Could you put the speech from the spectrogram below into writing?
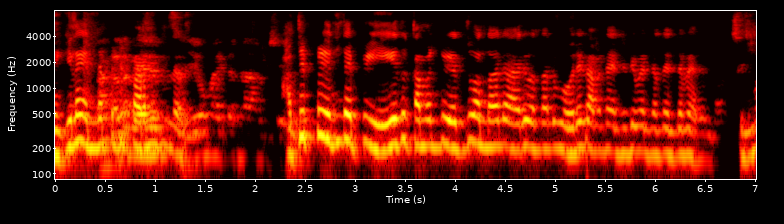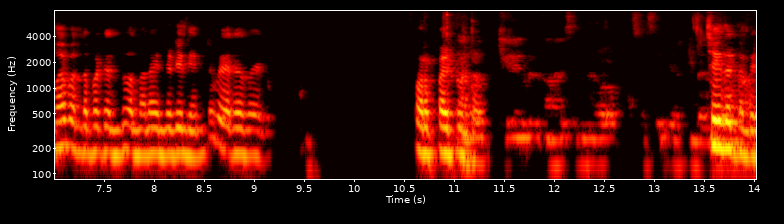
നിഖില എന്നെ പറ്റി പറഞ്ഞിട്ടില്ല. അതിപ്പോ എന്താ ഇപ്പൊ ഏത് കമന്റ് എന്ത് വന്നാലും ആര് വന്നാലും ഒരേ കമന്റ് എന്റെ വരുന്നത് എന്റെ പേരുണ്ടാവും സിനിമ ബന്ധപ്പെട്ട് എന്ത് വന്നാലും എന്റെ ഇടയിൽ എന്റെ പേരേതായാലും ഉറപ്പായിട്ടുണ്ട് ചെയ്തിട്ടുണ്ട്,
